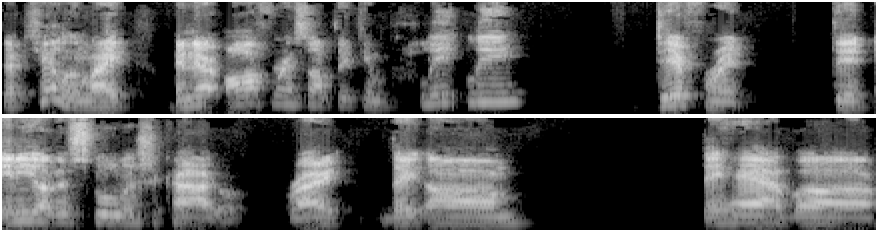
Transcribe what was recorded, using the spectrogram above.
They're killing. Like, and they're offering something completely different than any other school in Chicago. Right? They um, they have uh,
